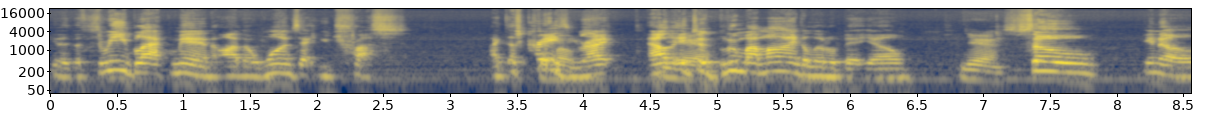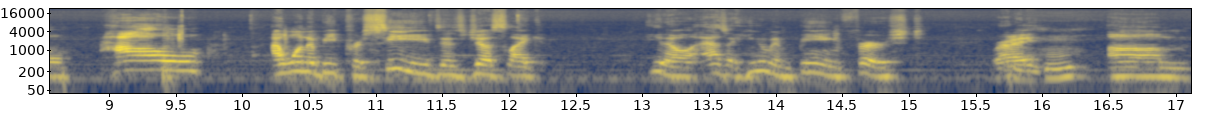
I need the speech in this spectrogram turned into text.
you know, the three black men are the ones that you trust. Like that's crazy, right? Yeah. It just blew my mind a little bit, yo. Yeah. So, you know, how I want to be perceived is just like, you know, as a human being first, right? Mhm. um,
